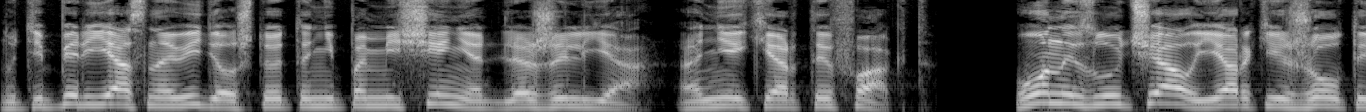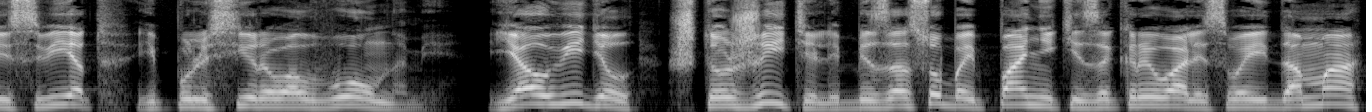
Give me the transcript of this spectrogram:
но теперь ясно видел, что это не помещение для жилья, а некий артефакт. Он излучал яркий желтый свет и пульсировал волнами. Я увидел, что жители без особой паники закрывали свои дома,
